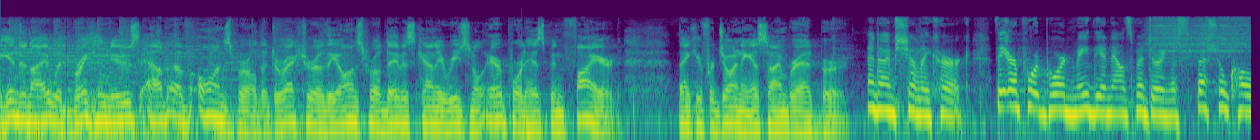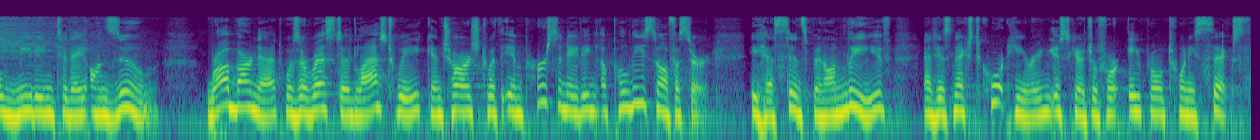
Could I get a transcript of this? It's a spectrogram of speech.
begin tonight with breaking news out of Owensboro. The director of the Owensboro Daviess County Regional Airport has been fired. Thank you for joining us. I'm Brad Bird. And I'm Shelley Kirk. The airport board made the announcement during a special called meeting today on Zoom. Rob Barnett was arrested last week and charged with impersonating a police officer. He has since been on leave, and his next court hearing is scheduled for April 26th.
